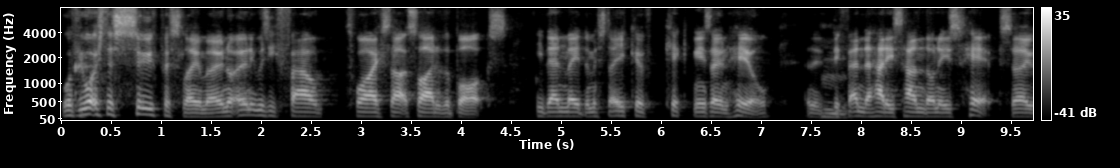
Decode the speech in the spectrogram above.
Well, if you watch the super slow mo, not only was he fouled twice outside of the box, he then made the mistake of kicking his own heel, and the mm. defender had his hand on his hip. So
